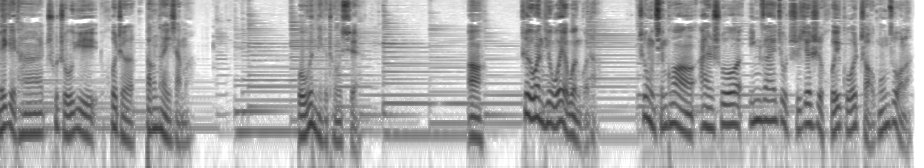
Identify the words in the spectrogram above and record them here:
没给他出主意或者帮他一下吗？我问那个同学。啊，这个问题我也问过他。这种情况按说应该就直接是回国找工作了，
